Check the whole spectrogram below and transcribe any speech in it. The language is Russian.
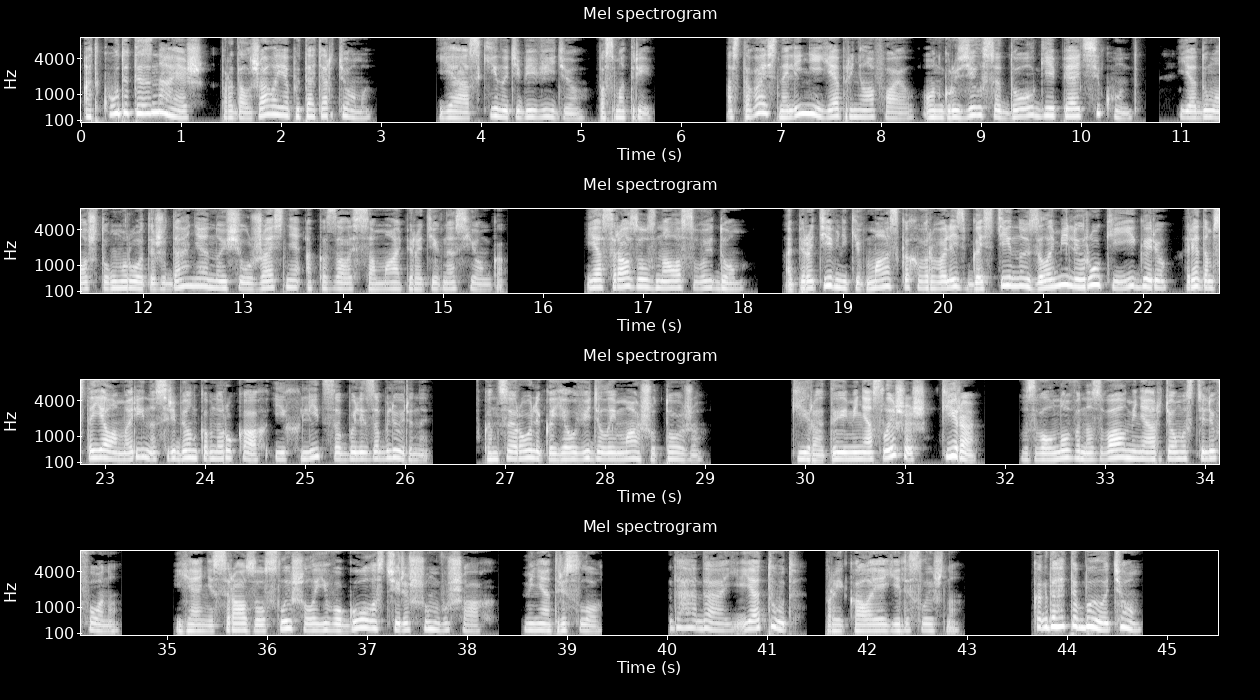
«Откуда ты знаешь?» – продолжала я пытать Артема. «Я скину тебе видео, посмотри». Оставаясь на линии, я приняла файл. Он грузился долгие пять секунд. Я думала, что умру от ожидания, но еще ужаснее оказалась сама оперативная съемка. Я сразу узнала свой дом. Оперативники в масках ворвались в гостиную, заломили руки Игорю. Рядом стояла Марина с ребенком на руках, их лица были заблюрены. В конце ролика я увидела и Машу тоже. «Кира, ты меня слышишь? Кира!» Взволнованно звал меня Артем из телефона. Я не сразу услышала его голос через шум в ушах. Меня трясло. «Да, да, я тут», – проикала я еле слышно. «Когда это было, Тём?»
